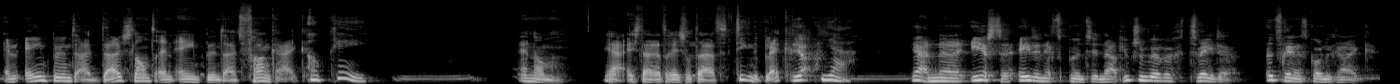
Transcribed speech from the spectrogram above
En één punt uit Duitsland en één punt uit Frankrijk. oké. En dan ja, is daar het resultaat tiende plek. Ja, Ja, ja en eh, eerste 91 punten inderdaad Luxemburg. Tweede het Verenigd Koninkrijk.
